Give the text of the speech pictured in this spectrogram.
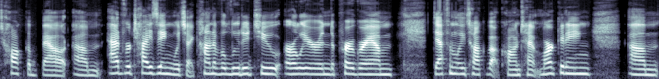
talk about um, advertising, which I kind of alluded to earlier in the program. Definitely talk about content marketing. Um,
